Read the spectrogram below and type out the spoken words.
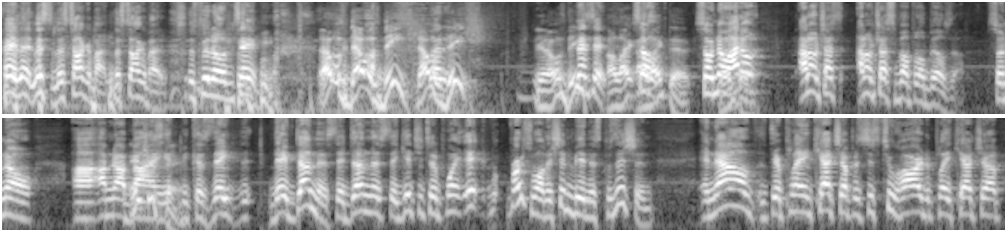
Hey, li- listen. Let's talk about it. Let's talk about it. Let's put it on the table. That was that was deep. That was deep. You know, it was deep. That's it. I like so, I like that. So no, like I don't. that. I don't trust. I don't trust the Buffalo Bills though. So no, uh, I'm not buying it because they they've done this. They've done this. They get you to the point. It, first of all, they shouldn't be in this position, and now they're playing catch up. It's just too hard to play catch up.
